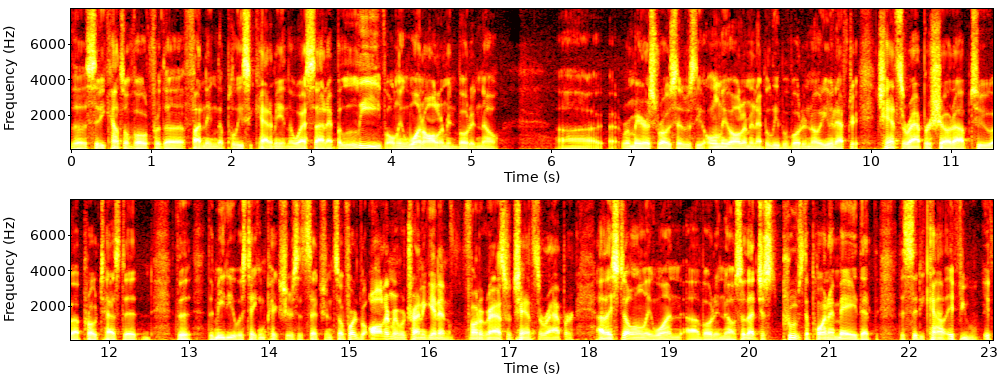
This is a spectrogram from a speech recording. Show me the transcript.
the city council vote for the funding the police academy in the west side, I believe only one alderman voted no. Uh, Ramirez Rosa said it was the only alderman I believe who voted no, even after Chance the Rapper showed up to uh, protest it. The the media was taking pictures, etc., and so forth. The aldermen were trying to get in photographs with Chance the Rapper. Uh, they still only one uh, voted no. So that just proves the point I made that the city council, if you if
